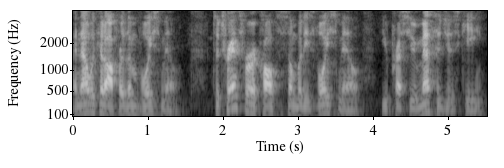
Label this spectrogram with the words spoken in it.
and now we could offer them voicemail. To transfer a call to somebody's voicemail, you press your messages key,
